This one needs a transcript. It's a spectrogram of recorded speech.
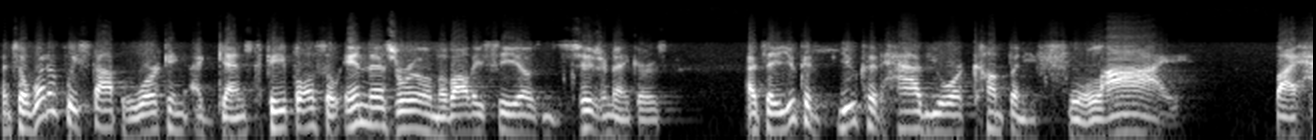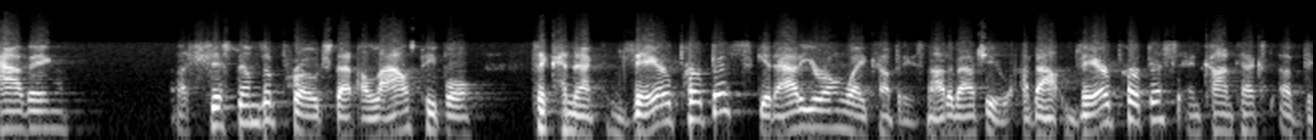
And so, what if we stop working against people? So, in this room of all these CEOs and decision makers, I'd say you could you could have your company fly by having a systems approach that allows people to connect their purpose, get out of your own way, company. It's not about you, about their purpose in context of the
